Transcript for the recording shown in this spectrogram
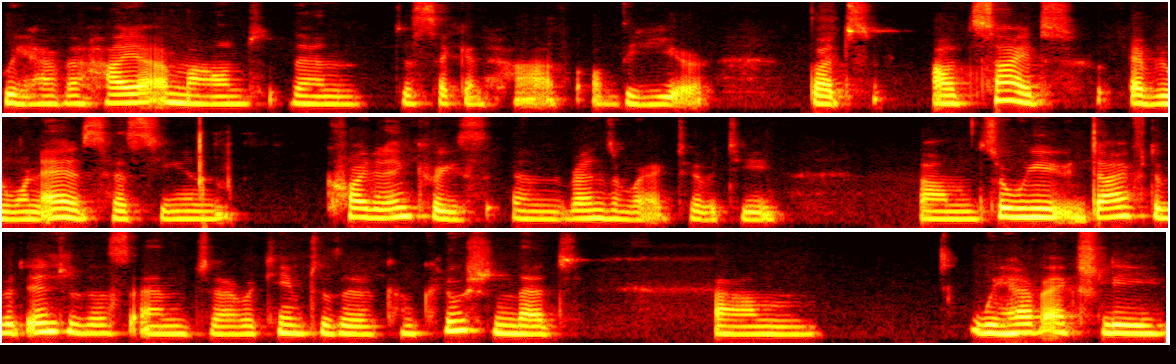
we have a higher amount than the second half of the year. But outside, everyone else has seen quite an increase in ransomware activity. Um, so we dived a bit into this and uh, we came to the conclusion that um, we have actually,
